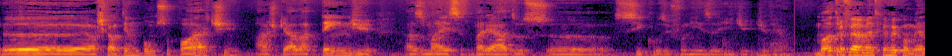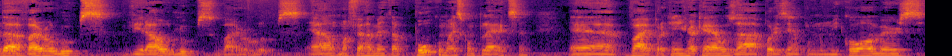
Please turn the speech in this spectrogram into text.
Uh, acho que ela tem um bom suporte, acho que ela atende as mais variados uh, ciclos e funis aí de, de venda. Uma outra ferramenta que eu recomendo é a Viral Loops, Viral Loops, Viral Loops. É uma ferramenta pouco mais complexa. É, vai para quem já quer usar, por exemplo, no e-commerce,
